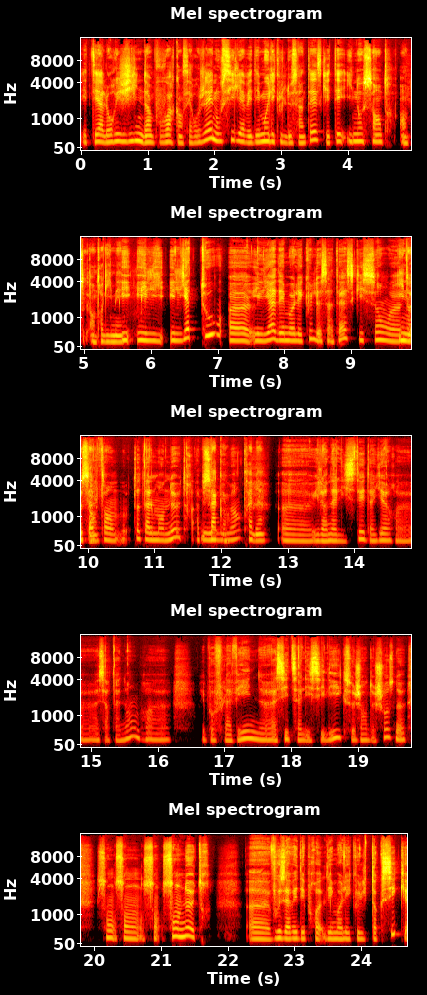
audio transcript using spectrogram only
était à l'origine d'un pouvoir cancérogène, ou s'il y avait des molécules de synthèse qui étaient innocentes, entre, guillemets. Il, y a tout. Euh, il y a des molécules de synthèse qui sont euh, totalement, totalement, neutres, absolument. Très bien. il en a listé d'ailleurs un certain nombre riboflavine, acide salicylique, ce genre de choses sont, neutres. Euh, vous avez des, molécules toxiques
